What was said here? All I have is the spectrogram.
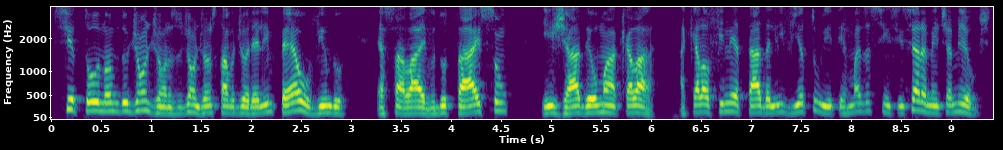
citou o nome do John Jones. O John Jones estava de orelha em pé, ouvindo essa live do Tyson, e já deu uma aquela, aquela alfinetada ali via Twitter. Mas, assim, sinceramente, amigos,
